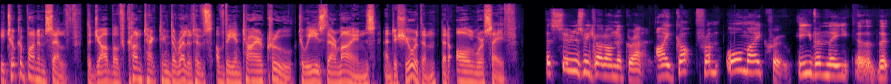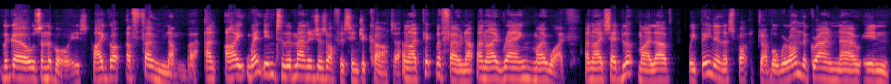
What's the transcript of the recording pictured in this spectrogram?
he took upon himself the job of contacting the relatives of the entire crew to ease their minds and assure them that all were safe. As soon as we got on the ground, I got from all my crew, even the, uh, the the girls and the boys, I got a phone number, and I went into the manager's office in Jakarta, and I picked the phone up and I rang my wife, and I said, "Look, my love, We've been in a spot of trouble. We're on the ground now in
